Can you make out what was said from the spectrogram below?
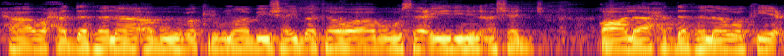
حا وحدثنا أبو بكر بن أبي شيبة وأبو سعيد الأشج قال حدثنا وكيع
